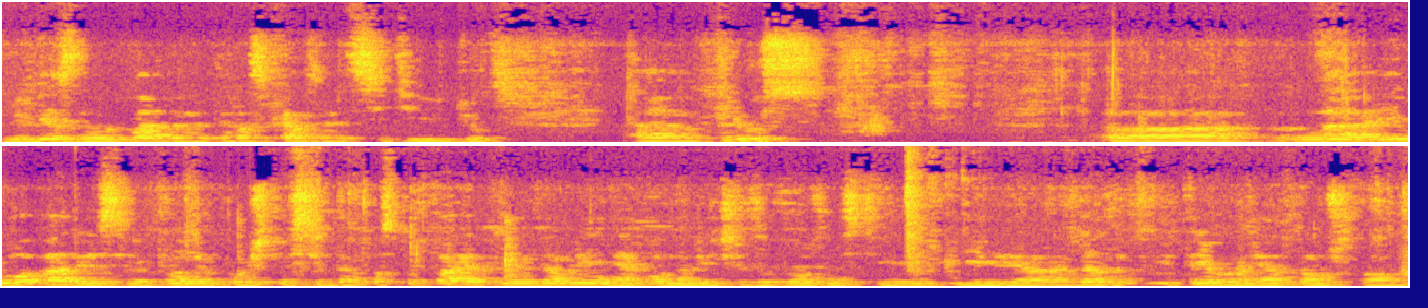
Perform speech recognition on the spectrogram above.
любезно выкладывает и рассказывает в сети YouTube. Э, Плюс э, на его адрес электронной почты всегда поступает уведомление о наличии задолженности и, э, обяз- и требования о том, что он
